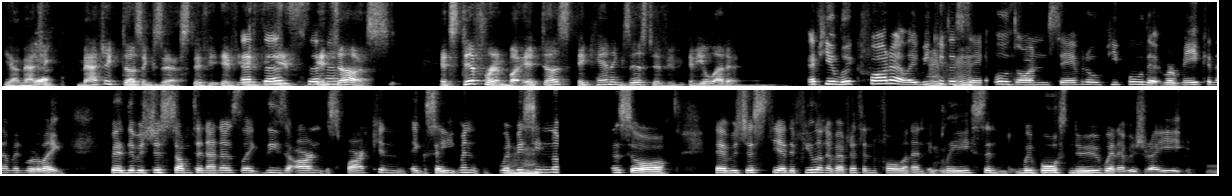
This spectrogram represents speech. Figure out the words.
yeah magic yeah. magic does exist if if, it, if, does. If, uh-huh. it does it's different but it does it can exist if, if, if you let it if you look for it like we mm-hmm. could have mm-hmm. settled on several people that were making them and we're like but there was just something in us like these aren't sparking excitement when mm-hmm. we seen them so it was just yeah the feeling of everything falling into mm-hmm. place, and we both knew when it was right. Mm-hmm.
